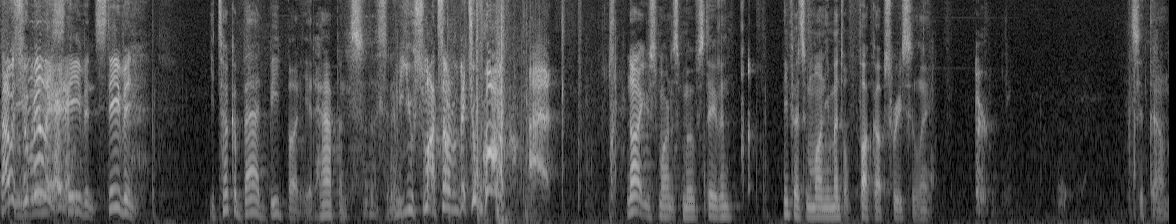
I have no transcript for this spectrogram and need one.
That was humiliating. Steven, Steven. You took a bad beat, buddy. It happens. Listen to me, you smart son of a bitch. You promised. Uh, Not your smartest move, Steven. You've had some monumental fuck ups recently. Sit down.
